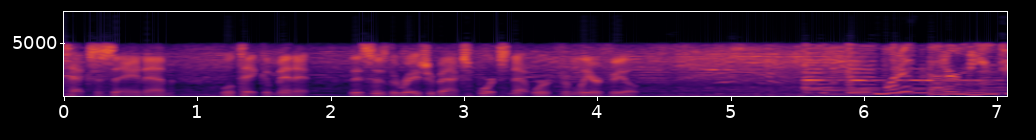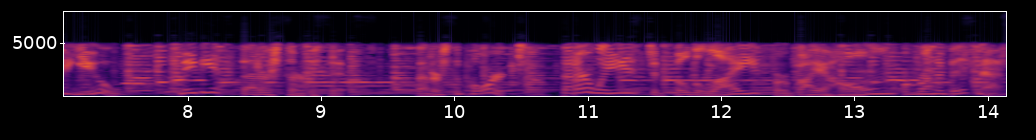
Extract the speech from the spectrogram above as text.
Texas A&M. We'll take a minute. This is the Razorback Sports Network from Learfield. What does better mean to you? Maybe it's better services, better support, better ways to build a life or buy a home or run a business.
